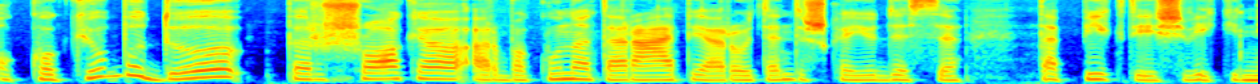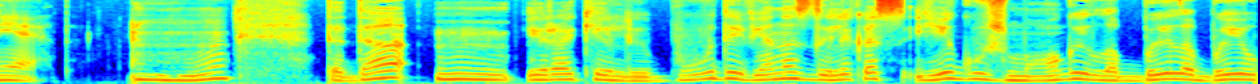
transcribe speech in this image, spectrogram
O kokiu būdu per šokio arba kūno terapiją ar autentišką judesi tą pyktį išveikinėjat? Mhm. Tada mm, yra keli būdai. Vienas dalykas, jeigu žmogui labai labai jau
